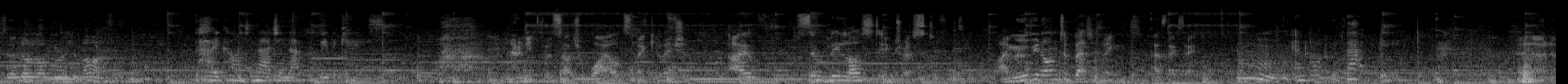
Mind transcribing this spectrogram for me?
Is there no longer a demand for them? I can't imagine that would be the case. No need for such wild speculation. I've simply lost interest. I'm moving on to better things, as they say. Hmm, and what would that be? No, no, no.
